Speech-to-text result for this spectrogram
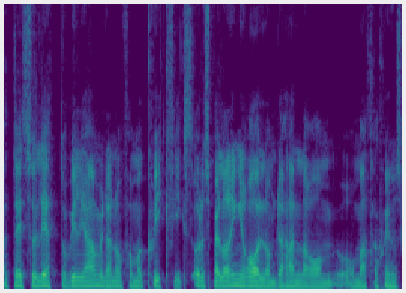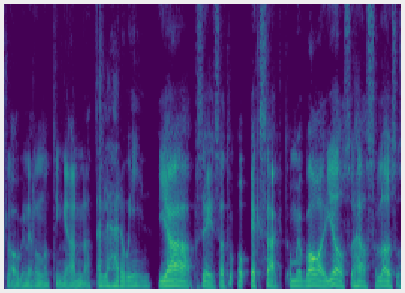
att det är så lätt att vilja använda någon form av quick fix och det spelar ingen roll om det handlar om, om attraktionslagen eller någonting annat. Eller heroin. Ja, precis. Att, och, exakt, om jag bara gör så här så löser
